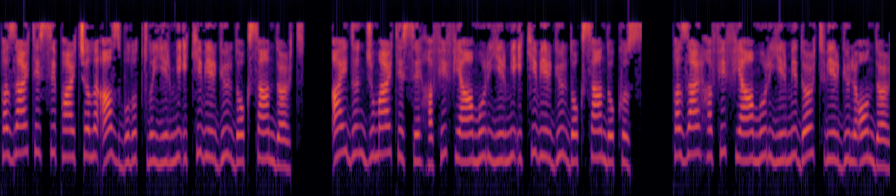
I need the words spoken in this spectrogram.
Pazartesi parçalı az bulutlu 22,94. Aydın Cumartesi hafif yağmur 22,99. Pazar hafif yağmur 24,14.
